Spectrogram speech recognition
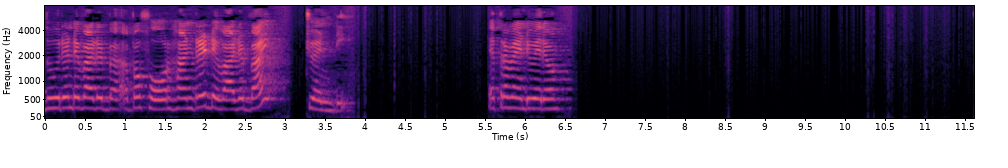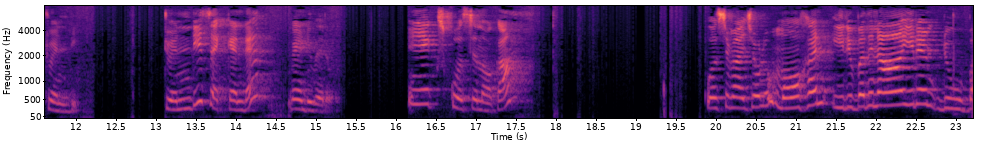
ദൂരം ഡിവൈഡഡ് ബൈ അപ്പോൾ four hundred divided by twenty എത്ര വേണ്ടി വരും? ട്വന്റി ട്വന്റി സെക്കൻഡ് വേണ്ടി വരും. നെക്സ്റ്റ് ക്വസ്റ്റ്യൻ നോക്കാം. ക്വസ്റ്റ്യൻ വായിച്ചോളൂ. മോഹൻ ഇരുപതിനായിരം രൂപ.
